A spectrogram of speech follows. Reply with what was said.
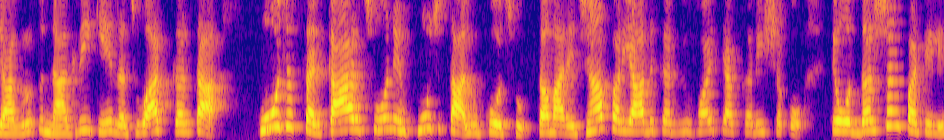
જાગૃત નાગરિકે રજૂઆત કરતા, હું જ સરકાર છું અને હું જ તાલુકો છું. તમારે જ્યાં ફરિયાદ કરવી હોય ત્યાં કરી શકો. તેવો દર્શન પટેલે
